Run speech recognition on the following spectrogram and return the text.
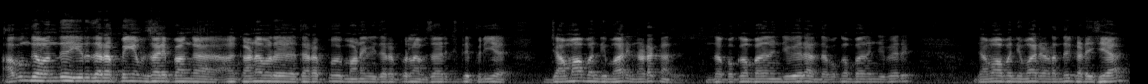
அவங்க வந்து இரு தரப்பையும் விசாரிப்பாங்க. கணவர் தரப்பு மனைவி தரப்புலாம் விசாரிச்சுட்டு பெரிய ஜமாபந்தி மாதிரி நடக்காது. இந்த பக்கம் பதினஞ்சு பேர் அந்த பக்கம் பதினஞ்சு பேர். ஜமாபந்தி மாதிரி நடந்து கடைசியாக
